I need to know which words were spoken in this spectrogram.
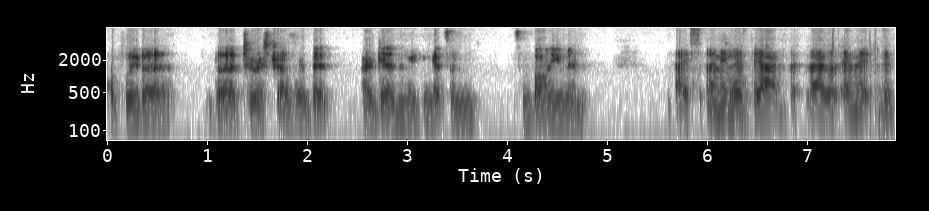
hopefully the the tourist trails are a bit are good and we can get some some volume in. Nice. I mean, yeah, that, and the, the,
